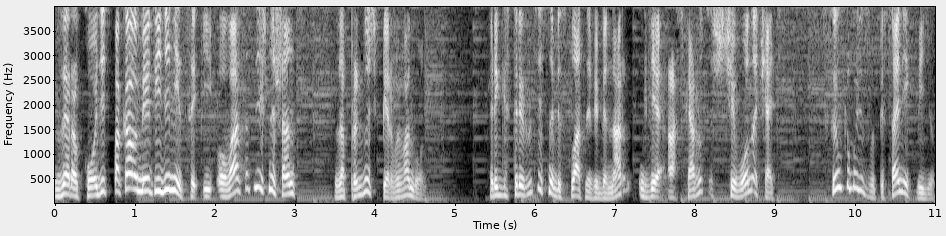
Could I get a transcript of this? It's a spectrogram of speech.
Zero кодить пока умеют единицы, и у вас отличный шанс запрыгнуть в первый вагон. Регистрируйтесь на бесплатный вебинар, где расскажут, с чего начать. Ссылка будет в описании к видео.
